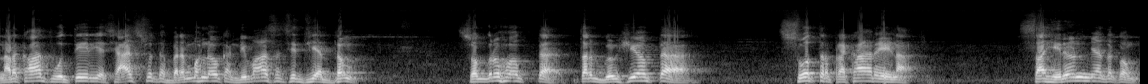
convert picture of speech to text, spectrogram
నరకాత్ ఉత్తీర్య శాశ్వత బ్రహ్మలోక నివాస సిద్ధ్యర్థం. స్వగృహోక్త తర్గృహ్యోక్త సూత్ర ప్రకారేణ సహిరణ్యతకం.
